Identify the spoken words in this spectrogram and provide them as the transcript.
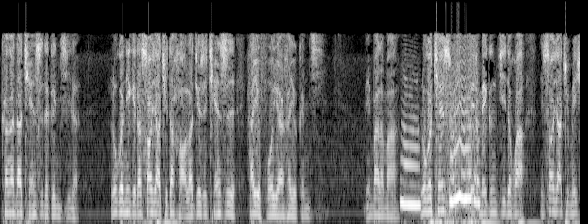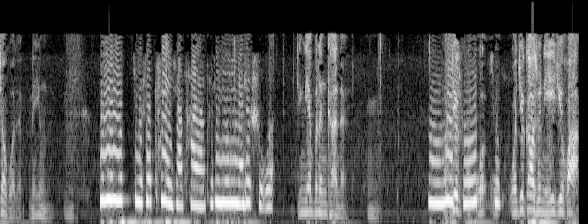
看看他前世的根基了。如果你给他烧下去，他好了，就是前世还有佛缘，还有根基，明白了吗？嗯。如果前世没佛缘、没根基的话，你烧下去没效果的，没用的。能不能就是说看一下他呀？他是六零年的鼠。今天不能看的，嗯。嗯，我就我我我就告诉你一句话，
